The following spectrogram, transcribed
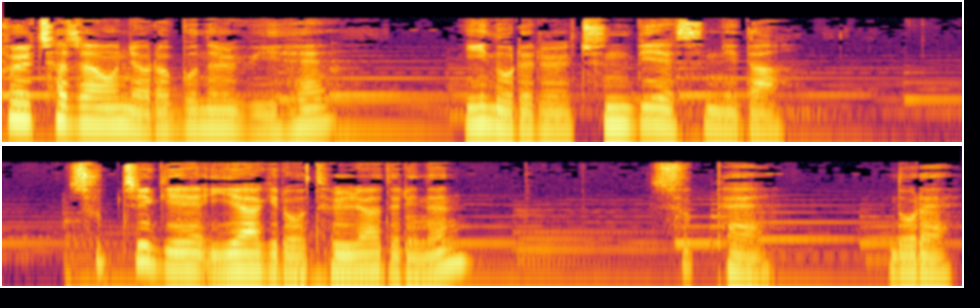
숲을 찾아온 여러분을 위해 이 노래를 준비했습니다. 숲지기의 이야기로 들려드리는 숲의 노래.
